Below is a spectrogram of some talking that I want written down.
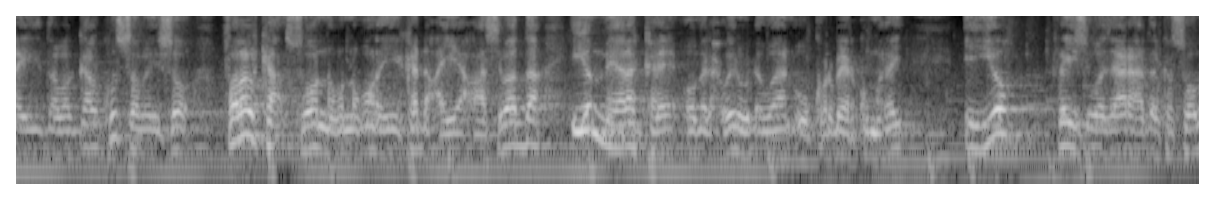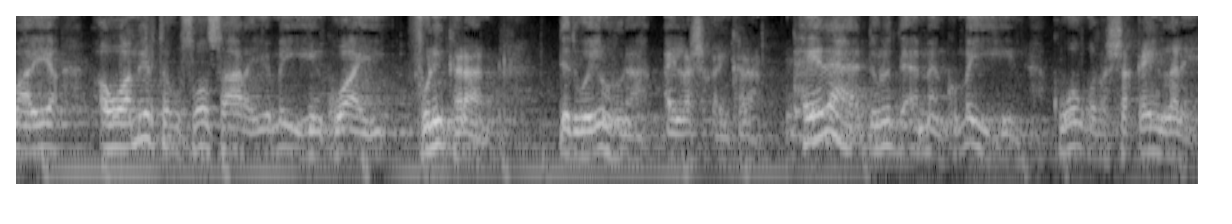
ay dabagal ku samayso falalka soo noqnoqonaya ka dhacaya caasimada iyo meelo kale oo madaxweynuhu dhowaan uu kormeer ku maray? Iyo ra'iisul wasaaraha dalka soomaaliya awaamiirta uu soo saarayo ma yihiin kuwa ay fulin karaan dadweynuhuna ay la shaqayn karaan. Hay'adaha dowladda ammaanku ma yihiin kuwo wada shaqayn la leh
